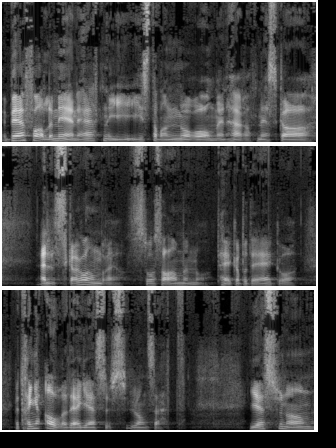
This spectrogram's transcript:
jeg ber for alle menighetene i Stavanger og omegn her at vi skal elske hverandre, stå sammen og peke på deg. vi trenger alle deg, Jesus, uansett. I Jesu navn.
